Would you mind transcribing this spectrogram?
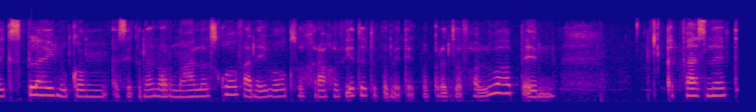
explain hoekom as ek in 'n normale skool van hy wou ook so graag geweet het hoekom het ek met Prins of geloop en was net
